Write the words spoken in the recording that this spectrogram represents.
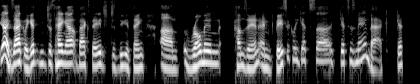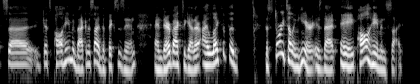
Yeah, exactly. Get just hang out backstage, just do your thing. Um, Roman comes in and basically gets uh gets his man back gets uh gets paul heyman back in the side the fix is in and they're back together i like that the the storytelling here is that a Paul Heyman's side,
